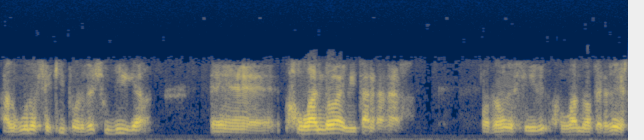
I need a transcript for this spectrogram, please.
algunos equipos de su liga eh, jugando a evitar ganar, por no decir jugando a perder.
